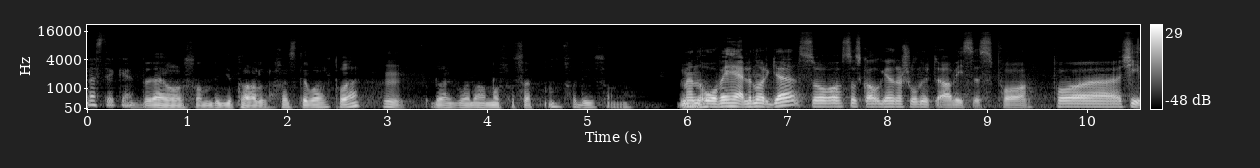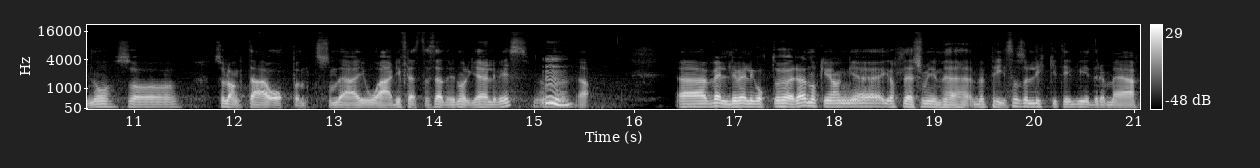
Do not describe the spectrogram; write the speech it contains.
neste uke. Det er jo sånn digital festival, tror jeg. Mm. Der går det an å få sett den for de som Men over hele Norge så, så skal Generasjon Utøya vises på, på eh, kino så, så langt det er åpent. Som det er, jo er de fleste steder i Norge, heldigvis. Men, ja. Eh, veldig veldig godt å høre. Nok en gang eh, gratulerer så mye med, med prisen. Så lykke til videre med,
